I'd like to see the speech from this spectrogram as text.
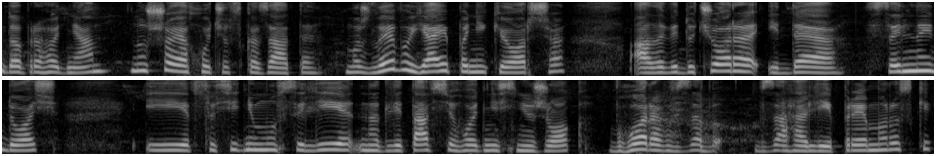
Доброго дня. Ну що я хочу сказати? Можливо, я і панікерша, але від учора йде сильний дощ, і в сусідньому селі надлітав сьогодні сніжок, в горах взагалі приморозки.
